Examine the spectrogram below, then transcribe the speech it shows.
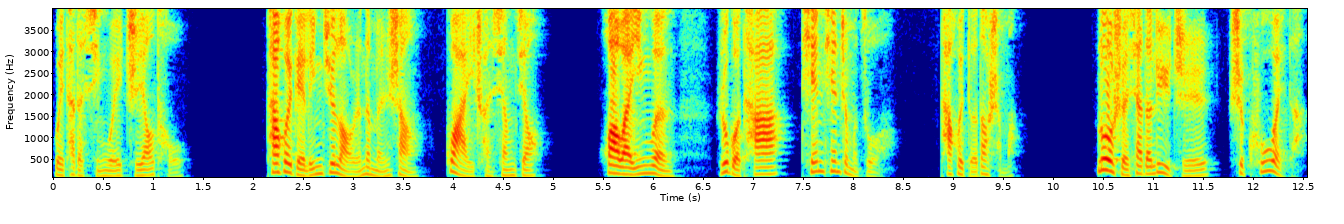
为他的行为直摇头。他会给邻居老人的门上挂一串香蕉。话外音问：如果他天天这么做，他会得到什么？落水下的绿植是枯萎的。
